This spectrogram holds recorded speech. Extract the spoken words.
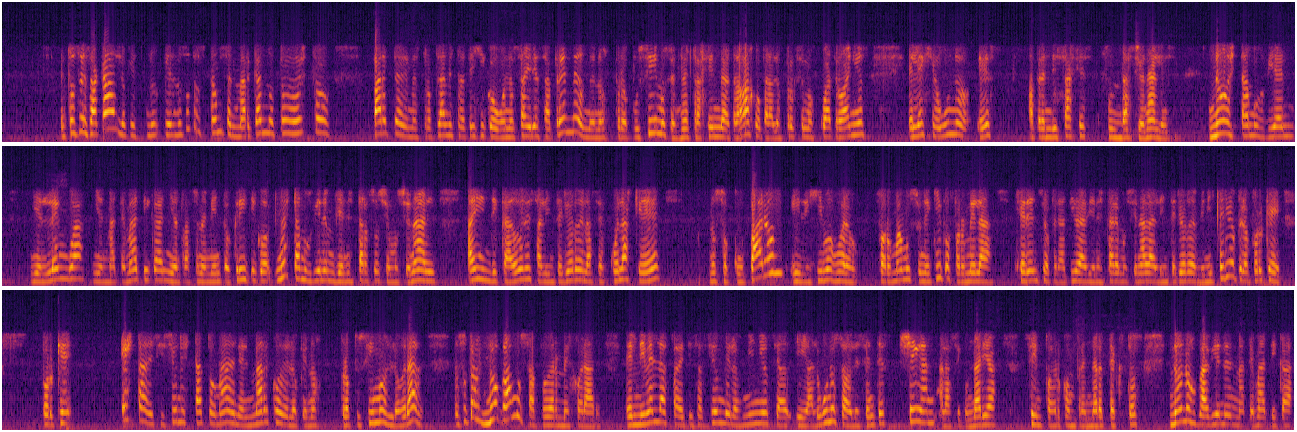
Entonces acá lo que, nosotros estamos enmarcando todo esto parte de nuestro plan estratégico Buenos Aires Aprende, donde nos propusimos en nuestra agenda de trabajo para los próximos cuatro años, el eje uno es aprendizajes fundacionales. No estamos bien ni en lengua, ni en matemática, ni en razonamiento crítico. No estamos bien en bienestar socioemocional. Hay indicadores al interior de las escuelas que nos ocuparon y dijimos, bueno, formamos un equipo, formé la gerencia operativa de bienestar emocional al interior del ministerio, pero ¿por qué? Porque esta decisión está tomada en el marco de lo que nos propusimos lograr. Nosotros no vamos a poder mejorar. El nivel de alfabetización de los niños y, algunos adolescentes llegan a la secundaria sin poder comprender textos. No nos va bien en matemática.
